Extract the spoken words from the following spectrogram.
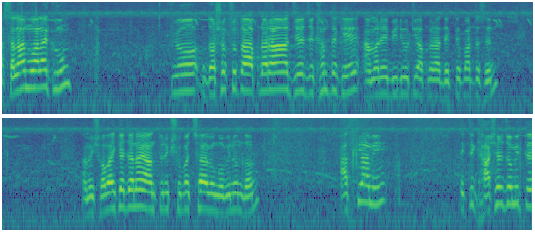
আসসালামু আলাইকুম। প্রিয় দর্শক শ্রোতা, আপনারা যে যেখান থেকে আমার এই ভিডিওটি আপনারা দেখতে পারতেছেন, আমি সবাইকে জানাই আন্তরিক শুভেচ্ছা এবং অভিনন্দন। আজকে আমি একটি ঘাসের জমিতে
